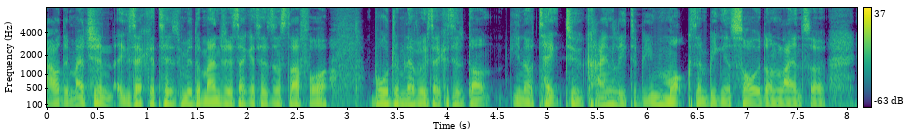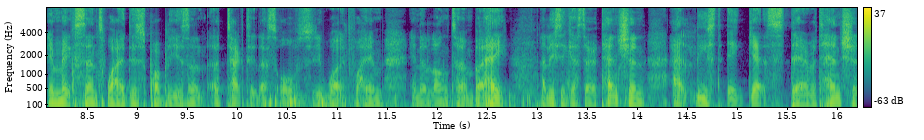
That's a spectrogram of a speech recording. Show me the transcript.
I would imagine executives, middle manager executives and stuff, or boardroom level executives don't, you know, take too kindly to be mocked and being insulted online. So it makes sense why this probably isn't a tactic that's obviously worked for him in the long term. But hey, at least it gets their attention. At least it gets their attention.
